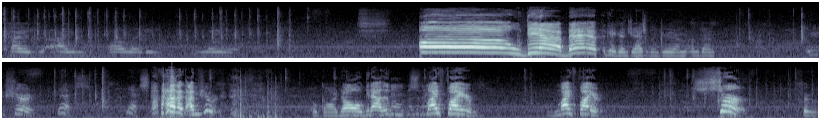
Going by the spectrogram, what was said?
because I'm already late. Oh, damn, damn. Okay, good, Jazz, I'm, I'm done. Are you sure? Yes. Yes. I'm sure. Oh god, no. Get out. This, is- my fire. My fire. Sir. Shut up.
